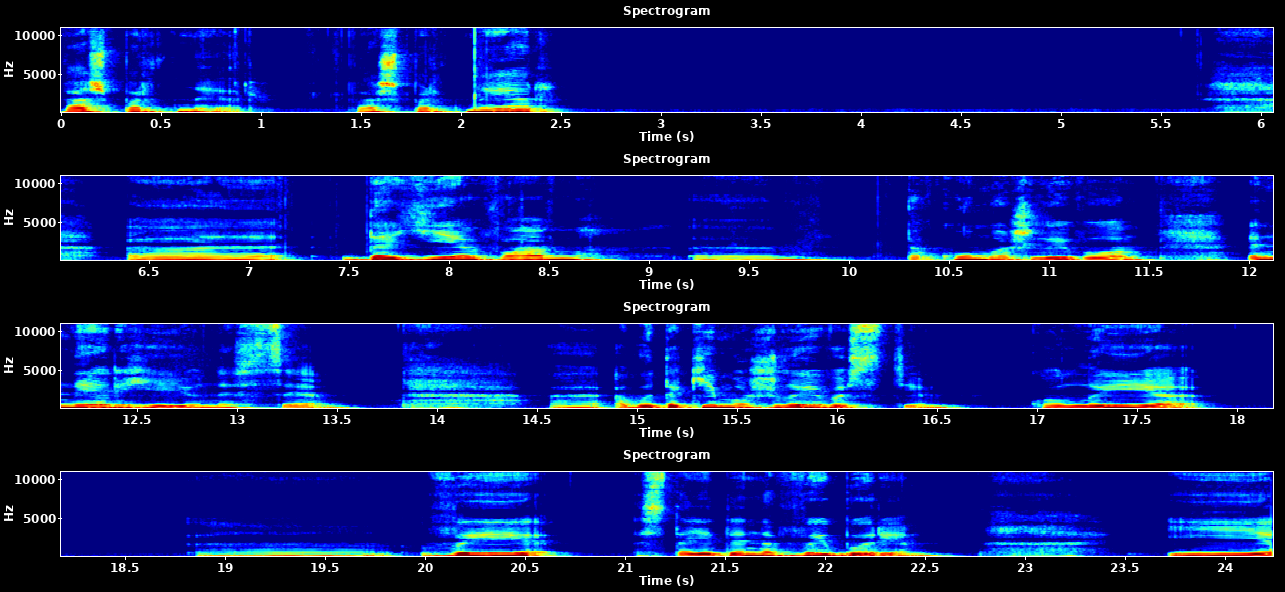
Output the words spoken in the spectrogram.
Ваш партнер. Ваш партнер е, дає вам е, таку, можливо, енергію несе, або такі можливості, коли е, ви стаєте на виборі і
